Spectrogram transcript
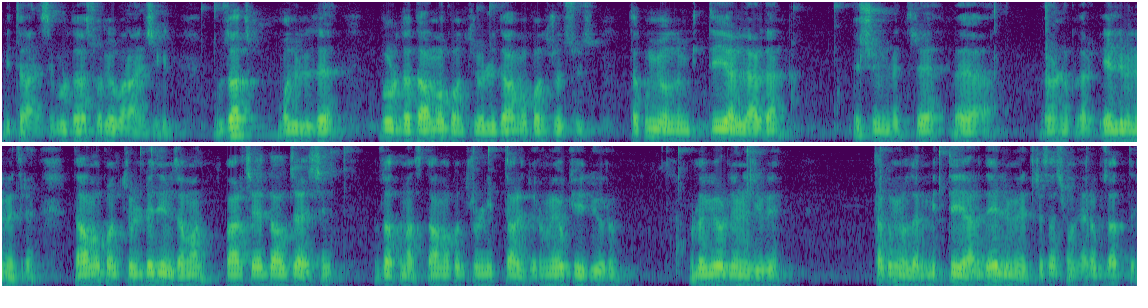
bir tanesi. Burada soruyor bana aynı şekilde. Uzat modülü de burada dalma kontrollü, dalma kontrolsüz, takım yolunun bittiği yerlerden 3 mm veya örnek olarak 50 mm dalma kontrolü dediğim zaman parçaya dalacağı için uzatmaz. Dalma kontrolünü iptal ediyorum ve OK diyorum. Burada gördüğünüz gibi takım yolların bittiği yerde 50 mm saçmalayarak uzattı.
